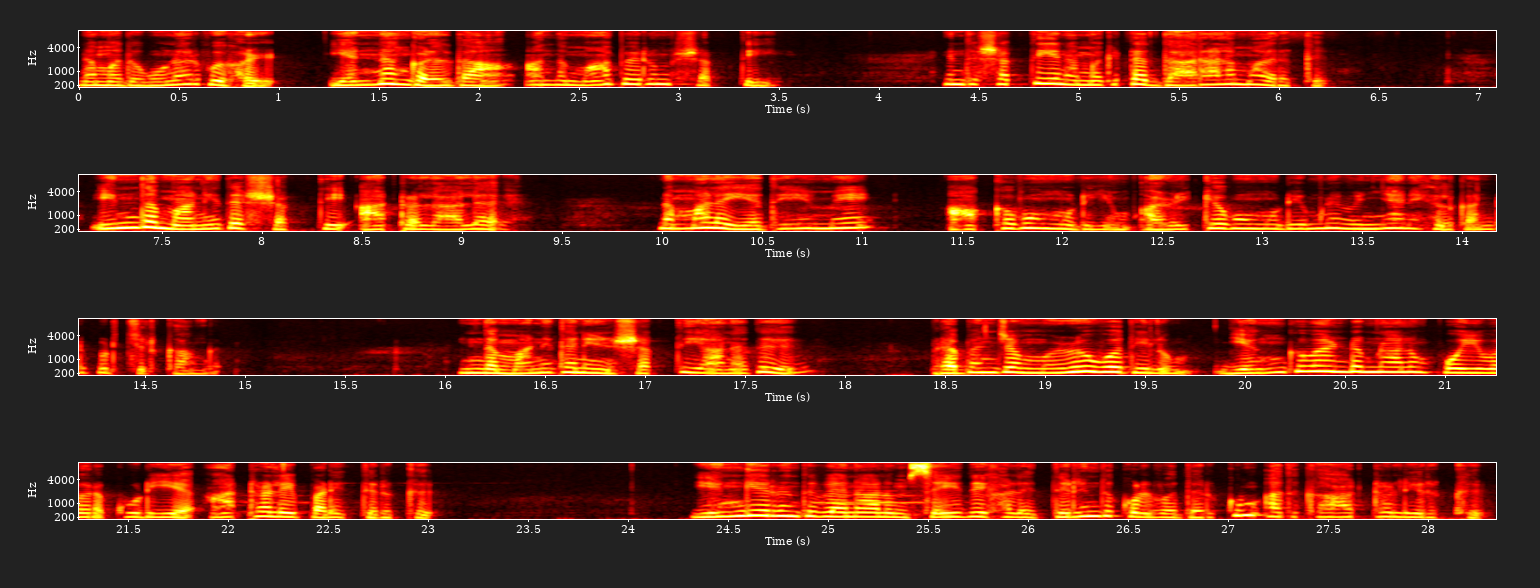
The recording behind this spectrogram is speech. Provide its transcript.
நமது உணர்வுகள் எண்ணங்கள் தான் அந்த மாபெரும் சக்தி. இந்த சக்தியை நம்மக்கிட்ட தாராளமாக இருக்குது இந்த மனித சக்தி ஆற்றலால் நம்மளை எதையுமே ஆக்கவும் முடியும் அழிக்கவும் முடியும்னு விஞ்ஞானிகள் கண்டுபிடிச்சிருக்காங்க. இந்த மனிதனின் சக்தியானது பிரபஞ்சம் முழுவதிலும் எங்கு வேண்டும்னாலும் போய் வரக்கூடிய ஆற்றலை படைத்திருக்கு. எங்கிருந்து வேணாலும் செய்திகளை தெரிந்து கொள்வதற்கும் அதுக்கு ஆற்றல் இருக்குது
